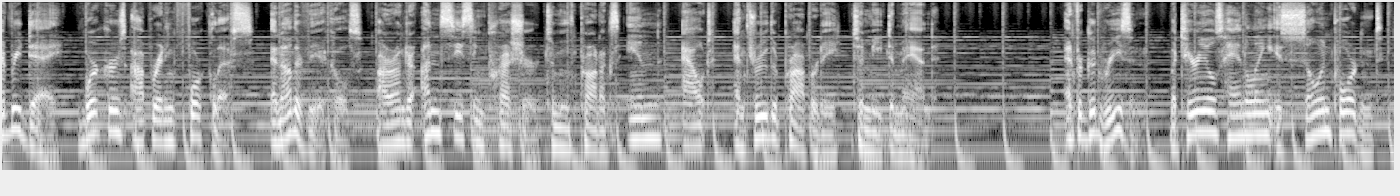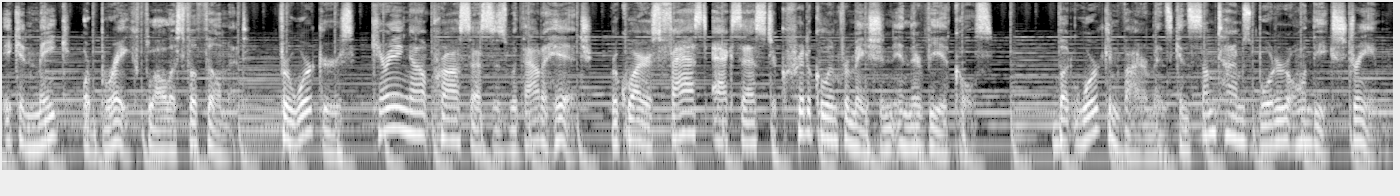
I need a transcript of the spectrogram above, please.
Every day, workers operating forklifts and other vehicles are under unceasing pressure to move products in, out, and through the property to meet demand. And for good reason. Materials handling is so important it can make or break flawless fulfillment. For workers, carrying out processes without a hitch requires fast access to critical information in their vehicles. But work environments can sometimes border on the extreme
